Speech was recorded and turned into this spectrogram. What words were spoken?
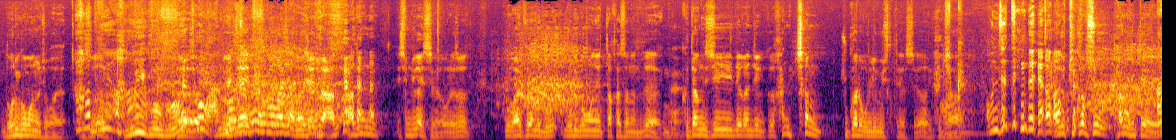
놀이공원을 좋아해서 아 놀이공원? 형안 굉장히 평범하지 아, 않나요? 제가 좀 아동, 심리가 있어요. 그래서 그 와이프랑 그 놀- 놀이공원에 딱 갔었는데 그 당시 내가 이제 그 한참 주가를 올리고 있을 때였어요. 이때가. 언제 뜬대요? 아, 그 주값수 바로 그때예요.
